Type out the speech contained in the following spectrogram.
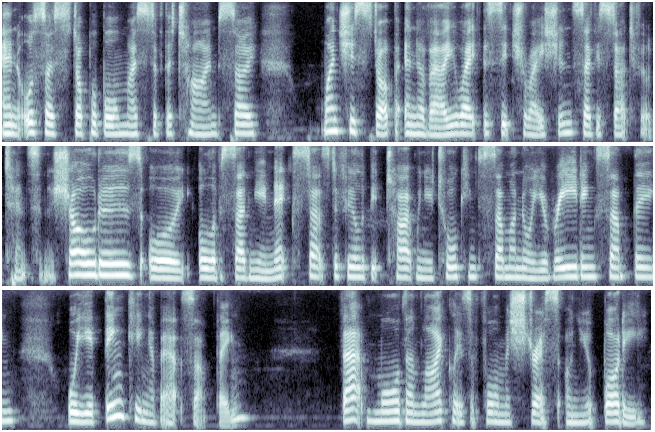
and also stoppable most of the time. So, once you stop and evaluate the situation, so if you start to feel tense in the shoulders, or all of a sudden your neck starts to feel a bit tight when you're talking to someone, or you're reading something, or you're thinking about something, that more than likely is a form of stress on your body.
